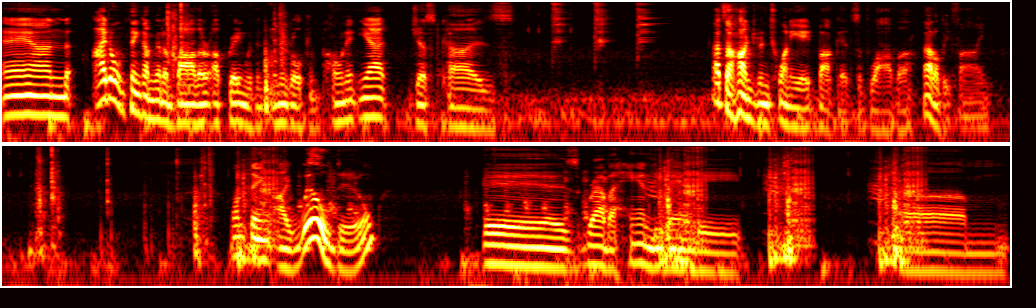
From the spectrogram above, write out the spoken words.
And I don't think I'm going to bother upgrading with an integral component yet, just because... That's 128 buckets of lava. That'll be fine. One thing I will do is grab a handy-dandy... Um...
